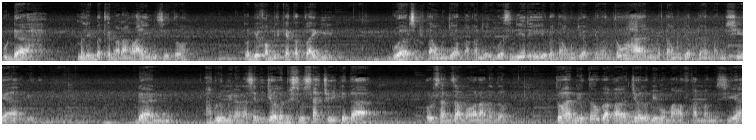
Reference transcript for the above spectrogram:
udah melibatkan orang lain di situ lebih complicated lagi. Gue harus bertanggung jawab akan diri gue sendiri bertanggung jawab dengan Tuhan bertanggung jawab dengan manusia gitu. Dan hablum minanas ini jauh lebih susah cuy kita urusan sama orang itu. Tuhan itu bakal jauh lebih memaafkan manusia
